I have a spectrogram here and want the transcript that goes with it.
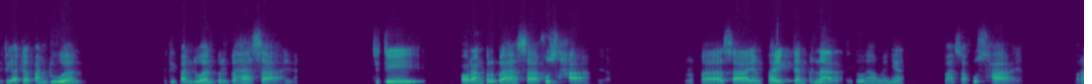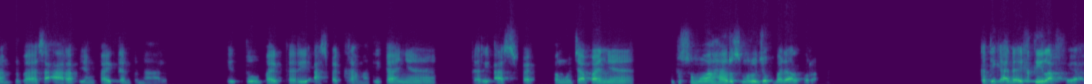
Jadi ada panduan, jadi panduan berbahasa ya. Jadi orang berbahasa fusha, ya. berbahasa yang baik dan benar itu namanya bahasa fusha. Ya. Orang berbahasa Arab yang baik dan benar itu baik dari aspek gramatikanya, dari aspek pengucapannya, itu semua harus merujuk kepada Al-Quran. Ketika ada ikhtilaf ya,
